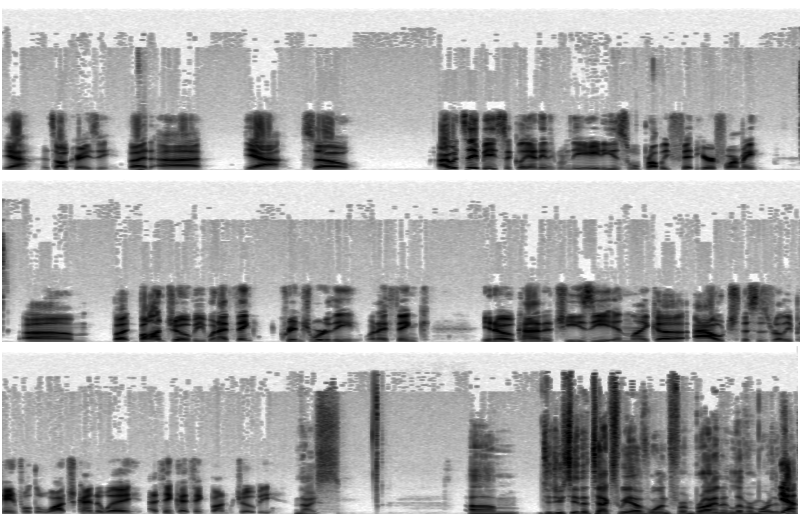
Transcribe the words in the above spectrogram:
Yeah, it's all crazy. But uh, yeah, so I would say basically anything from the 80s will probably fit here for me. Um, but Bon Jovi, when I think cringeworthy, when I think, you know, kind of cheesy in like a ouch, this is really painful to watch kind of way, I think I think Bon Jovi. Nice. Um, did you see the text? We have one from Brian and Livermore. There's Yeah, like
